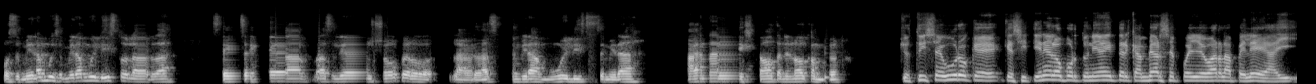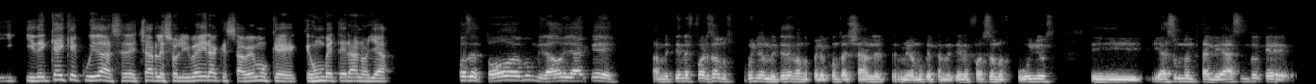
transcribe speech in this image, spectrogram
Pues se mira muy, se mira muy listo, la verdad. Sé, sé que va, a salir un show, pero la verdad se mira muy listo, se mira a ganar, vamos a tener nuevo campeón yo estoy seguro que, que, si tiene la oportunidad de intercambiar se puede llevar la pelea y, y de qué hay que cuidarse de Charles Oliveira, que sabemos que, que, es un veterano ya. De todo hemos mirado ya que también tiene fuerza en los puños, ¿me entiendes? Cuando peleó contra Chandler, miramos que también tiene fuerza en los puños y ya su mentalidad, siento que,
